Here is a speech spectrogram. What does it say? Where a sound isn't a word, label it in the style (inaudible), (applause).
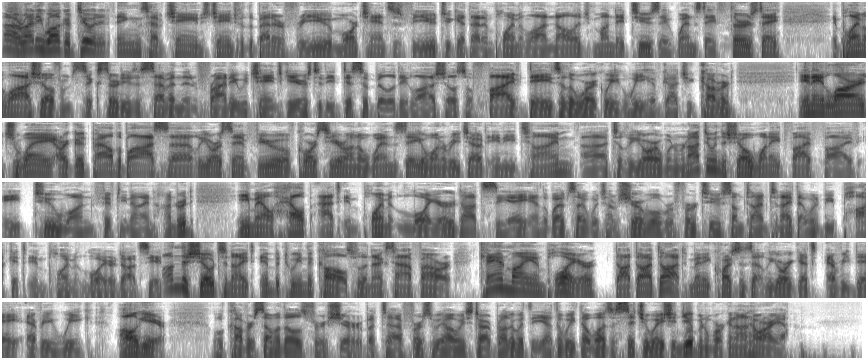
Alrighty, welcome to it. Things have changed, changed for the better for you. More chances for you to get that employment law knowledge Monday, Tuesday, Wednesday, Thursday. Employment law show from 6.30 to 7. Then Friday we change gears to the disability law show. So five days of the work week, we have got you covered in a large way. Our good pal, the boss, uh, Lior Samfiru, of course, here on a Wednesday. You want to reach out anytime uh, to Lior when we're not doing the show, 1 821 5900. Email help at employmentlawyer.ca and the website, which I'm sure we'll refer to sometime tonight, that would be pocketemploymentlawyer.ca. On the show tonight, in between the calls for the next half hour, can my employer dot dot dot many questions that Lior gets every day, every week, all year we'll cover some of those for sure. But uh, first, we always start, brother, with the uh, the week that was a situation you've been working on. How are you?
